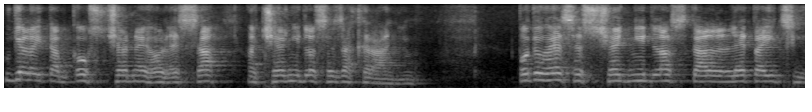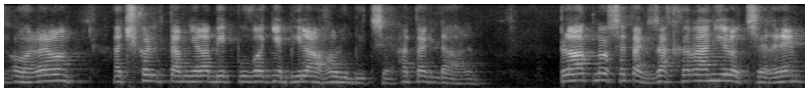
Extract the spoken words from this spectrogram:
udělej tam kous černého lesa a černidlo se zachrání. Po druhé se z černidla stal létající orel, ačkoliv tam měla být původně bílá holubice a tak dále. Plátno se tak zachránilo celé,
